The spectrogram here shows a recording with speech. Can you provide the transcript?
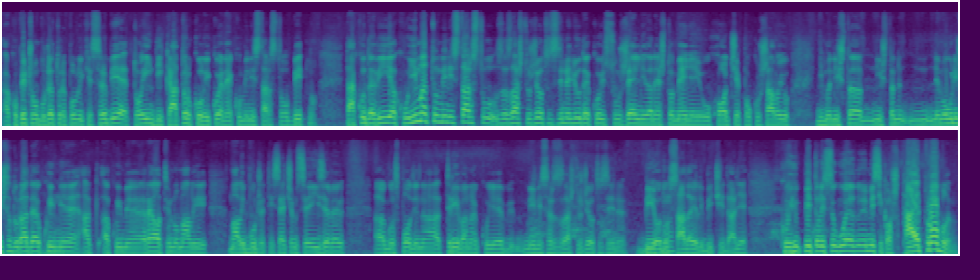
ako pričamo o budžetu Republike Srbije, to je indikator koliko je neko ministarstvo bitno. Tako da vi ako imate u ministarstvu za zaštitu životne sredine ljude koji su željni da nešto menjaju, hoće, pokušavaju, njima ništa, ništa, ne mogu ništa da urade ako im je, ako im je relativno mali, mali budžet. I sećam se izjave gospodina Trivana koji je ministar za zaštitu životne sredine bio do mhm. sada ili bit će i dalje, koji pitali su ga u jednoj emisiji kao šta je problem?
